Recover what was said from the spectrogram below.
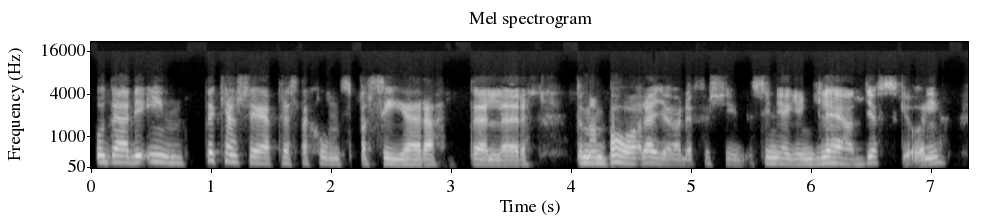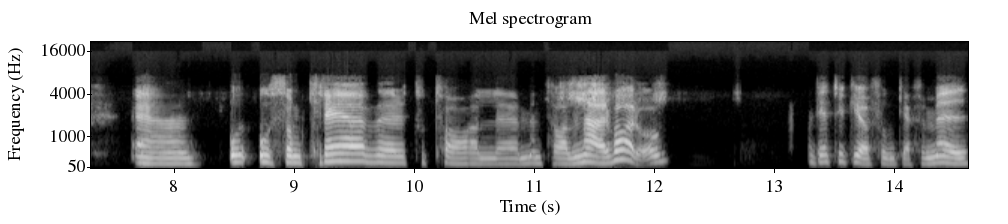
och där det inte kanske är prestationsbaserat eller där man bara gör det för sin, sin egen glädjes skull. Eh, och, och, som kräver total eh, mental närvaro. Det tycker jag funkar för mig.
